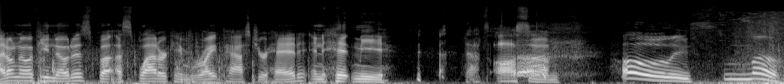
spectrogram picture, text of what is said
I don't know if you noticed, but a splatter came right past your head and hit me. That's awesome. Holy smokes.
